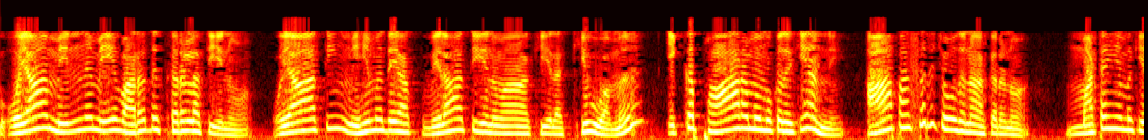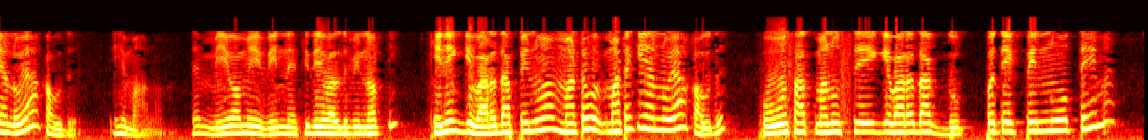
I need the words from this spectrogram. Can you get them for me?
ඔයා මෙන්න මේ වරද කරලා තියෙනවා. ඔයාටින් මෙහෙම දෙයක් වෙලා තියෙනවා කියලා කිව්වම එකපාරම මොකද කියන්නේ? ආපස්සට චෝදනා කරනවා. මට එහෙම කියන්න ඔයා කවුද? එහෙම අහනවා. දැන් මේවා මේ වෙන්නේ නැති දේවල්ද පින්නොත්නි? කෙනෙක්ගේ වරදක් පෙන්නුවා මට මට කියන්න ඔයා කවුද? පෝසත් මිනිස්සෙක්ගේ වරදක් දුප්පතෙක් පෙන්නුවොත් එහෙම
